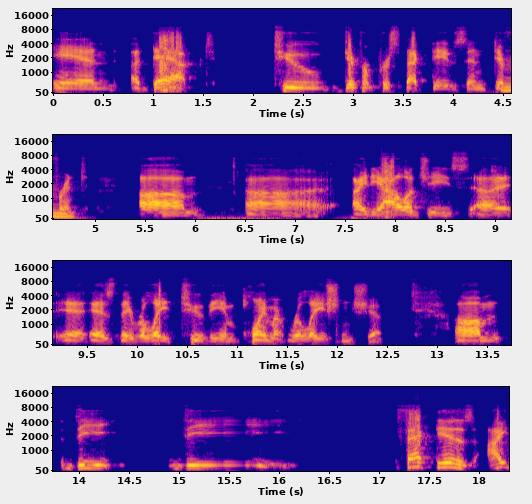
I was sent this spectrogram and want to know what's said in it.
and adapt to different perspectives and mm. different mm. um, uh, ideologies uh, as they relate to the employment relationship. Um, the the fact is, I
